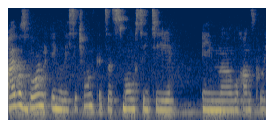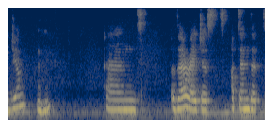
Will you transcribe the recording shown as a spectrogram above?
I was born in Lysychansk. It's a small city in uh, Luhansk region, Mhm. and there I just attended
